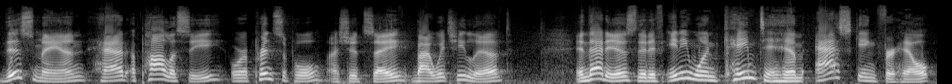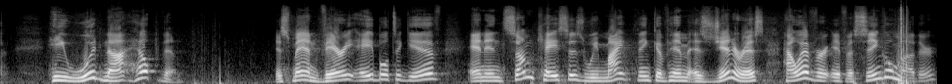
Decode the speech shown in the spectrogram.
this man had a policy, or a principle, I should say, by which he lived, and that is that if anyone came to him asking for help, he would not help them. This man very able to give, and in some cases we might think of him as generous. However, if a single mother,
